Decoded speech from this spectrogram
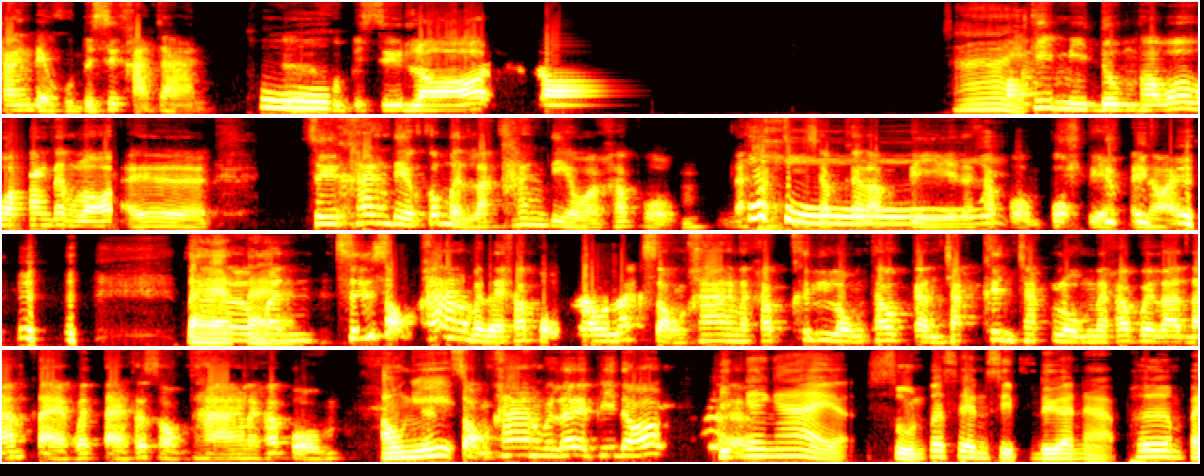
ข้างเดียวคุณไปซื้อขาจานถูเออกคุณไปซื้อล้อล้อใช่ที่มีดุม power วางตั้งล้อเออซื้อข้างเดียวก็เหมือนลักข้างเดียวอะครับผมนะคโอ้รับโหที่ชับกระหลับปีนะครับผมปกเปียกไปหน่อย แต่เออแต่มันซื้อสองข้างไปเลยครับผมเรารักสองข้างนะครับ ขึ้นลงเท่ากันชักขึ้นชักลงนะครับ เวลาน้ำแตกมันแตกทั้งสองทางนะครับ ผมเอางี้สองข้างไปเลยพี่ดอกคิดง่ายๆศูนย์เปอร์เซ็นสิบเดือนอะ เพิ่มไป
